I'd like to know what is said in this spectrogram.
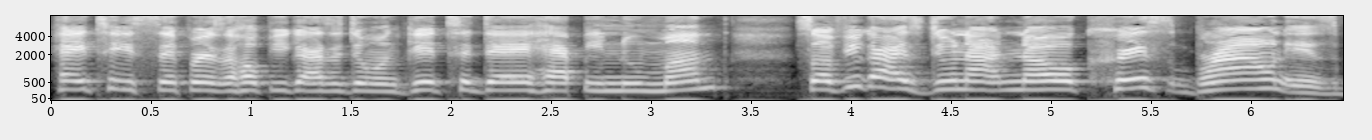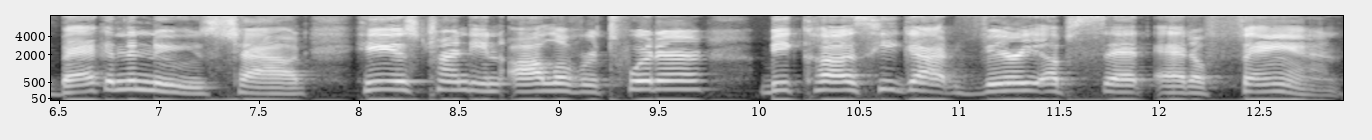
Hey, tea sippers. I hope you guys are doing good today. Happy new month. So, if you guys do not know, Chris Brown is back in the news, child. He is trending all over Twitter because he got very upset at a fan.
